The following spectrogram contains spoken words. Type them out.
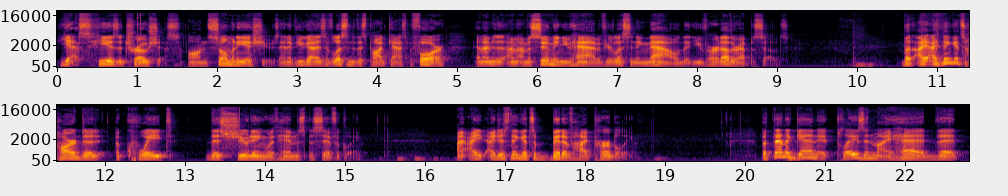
Yes, he is atrocious on so many issues. And if you guys have listened to this podcast before, and I'm, I'm, assuming you have, if you're listening now, that you've heard other episodes. But I, I think it's hard to equate this shooting with him specifically. I, I, I just think it's a bit of hyperbole. But then again, it plays in my head that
